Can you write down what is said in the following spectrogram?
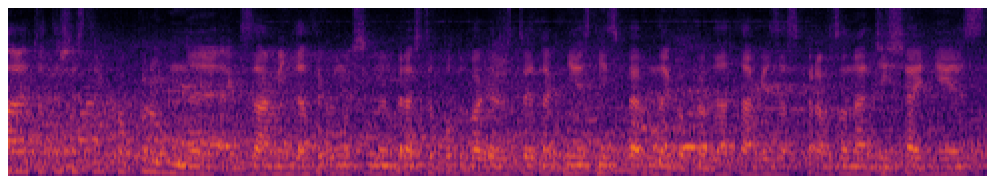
ale to też jest tylko próbny egzamin, dlatego musimy brać to pod uwagę, że to jednak nie jest nic pewnego, prawda? Ta wiedza sprawdzona dzisiaj nie jest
